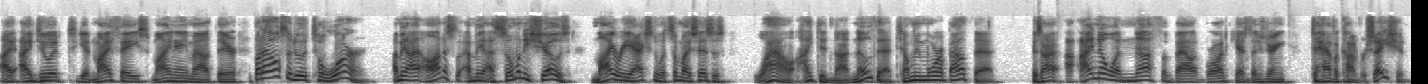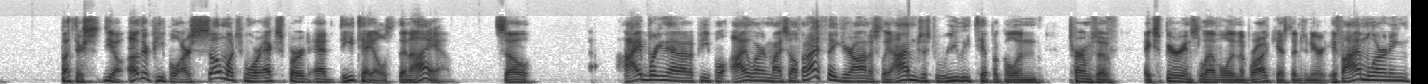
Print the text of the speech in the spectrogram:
I, I do it to get my face, my name out there, but I also do it to learn. I mean, I honestly, I mean, so many shows, my reaction to what somebody says is, "Wow, I did not know that. Tell me more about that." Because I I know enough about broadcast engineering to have a conversation, but there's you know other people are so much more expert at details than I am. So I bring that out of people. I learn myself, and I figure honestly, I'm just really typical in terms of experience level in a broadcast engineer. If I'm learning,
